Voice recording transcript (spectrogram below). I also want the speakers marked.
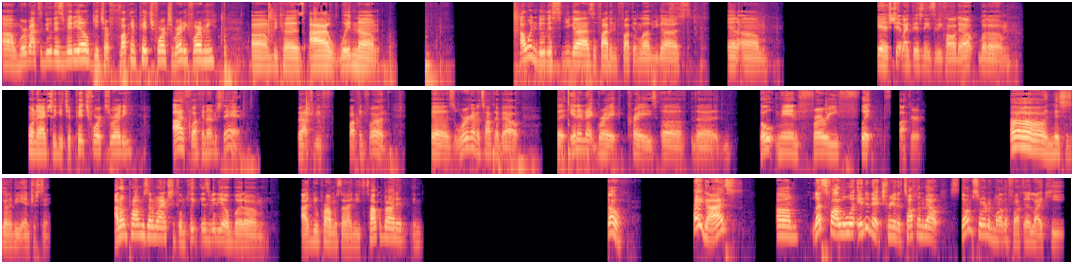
Speaker 1: Um, we're about to do this video. Get your fucking pitchforks ready for me, um, because I wouldn't um, I wouldn't do this to you guys if I didn't fucking love you guys, and um, yeah, shit like this needs to be called out. But um, want to actually get your pitchforks ready I fucking understand. It's about to be fucking fun because we're gonna talk about the internet great craze of the Goatman furry foot fucker. Oh, and this is gonna be interesting. I don't promise that I'm gonna actually complete this video, but um, I do promise that I need to talk about it. And... So, hey guys, um, let's follow an internet trend of talking about some sort of motherfucker like he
